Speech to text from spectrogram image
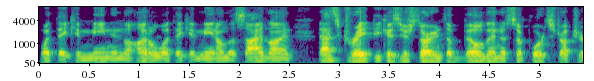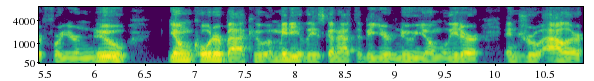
what they can mean in the huddle, what they can mean on the sideline, that's great because you're starting to build in a support structure for your new young quarterback who immediately is going to have to be your new young leader in Drew Allar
